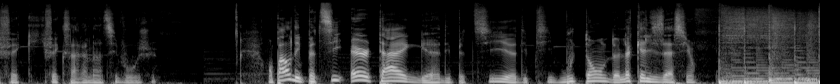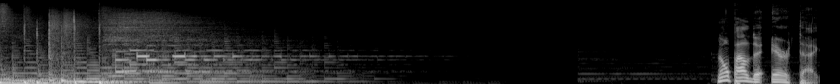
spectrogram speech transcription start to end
fait que ça ralentit vos jeux. On parle des petits AirTags, des petits, euh, des petits boutons de localisation. Là, on parle de AirTag.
